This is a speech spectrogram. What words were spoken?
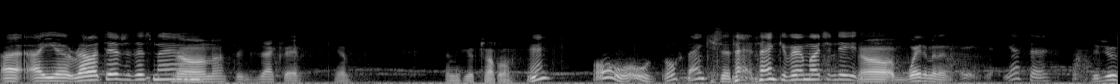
Uh, are you relatives of this man? No, not exactly. Here. Some of your trouble. Huh? Oh, oh, oh, thank you, sir. Th- thank you very much indeed. No, wait a minute. Yes, sir. Did you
